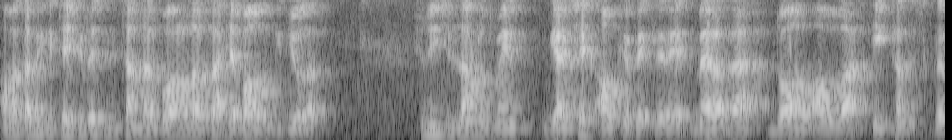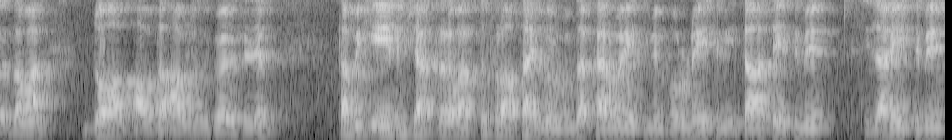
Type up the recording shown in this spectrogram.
Ama tabii ki tecrübesiz insanlar bu aralarda heba olup gidiyorlar. Şunu hiçbir zaman unutmayın. Gerçek av köpekleri merada doğal avla ilk tanıştıkları zaman doğal avda avcılık öğretilir. Tabii ki eğitim şartları var. 0-6 ay grubunda karma eğitimi, burun eğitimi, itaat eğitimi, silah eğitimi,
